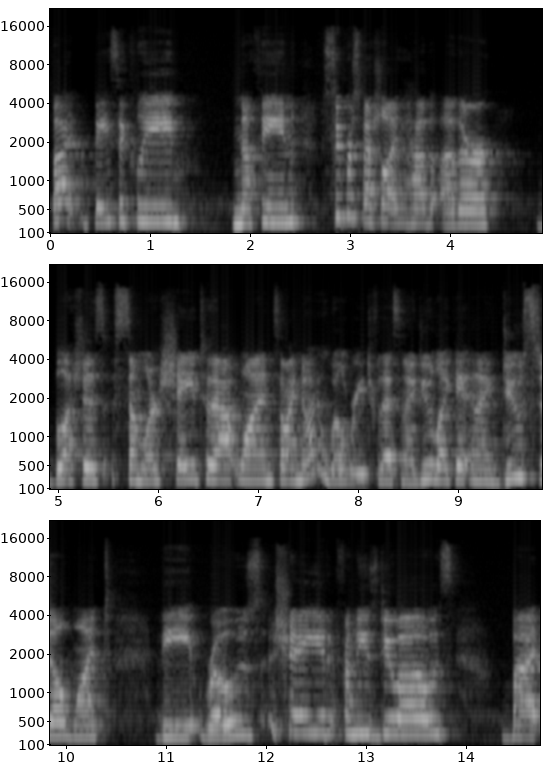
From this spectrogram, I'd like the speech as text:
But basically nothing super special. I have other blushes similar shade to that one. So I know I will reach for this and I do like it. And I do still want the rose shade from these duos but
